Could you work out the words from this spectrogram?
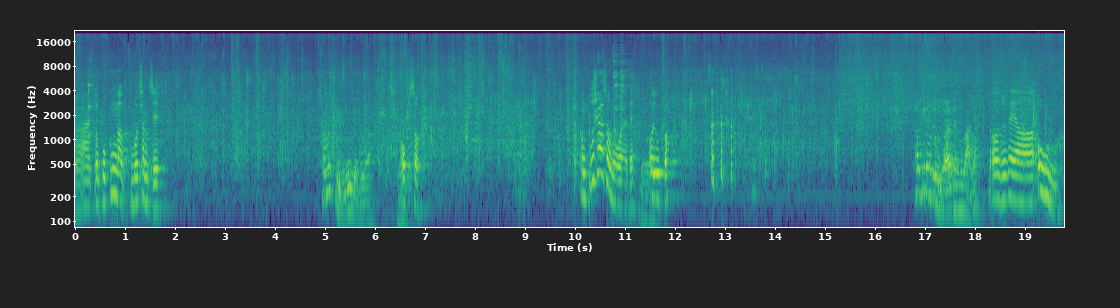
아, 또 볶음밥 못 참지. 참을 수 있는 게 뭐야? 없어. 그럼 부셔서 먹어야 돼. 어, 이거 봐. 참기름 좀 넣어야 되는 거 아니야? 넣어주세요. 오우.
